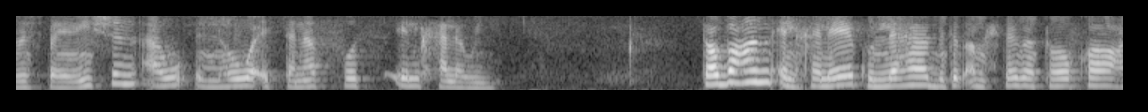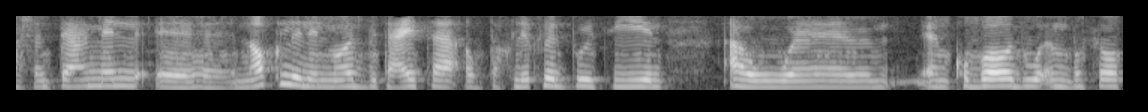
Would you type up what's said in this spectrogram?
respiration أو اللي هو التنفس الخلوي. طبعا الخلايا كلها بتبقى محتاجة طاقة عشان تعمل نقل للمواد بتاعتها أو تخليق للبروتين أو انقباض وانبساط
